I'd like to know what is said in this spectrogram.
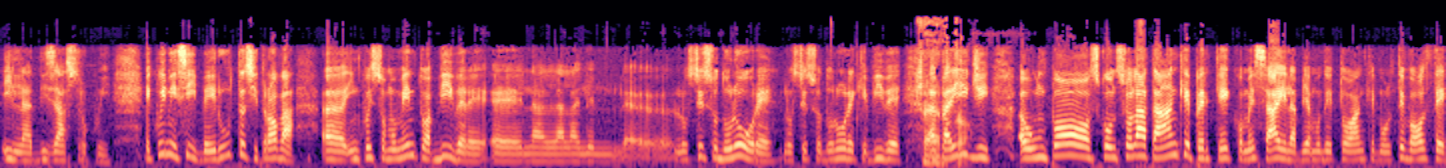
il disastro qui. E quindi sì, Beirut si trova eh, in questo momento a vivere eh, la, la, la, lo stesso dolore, lo stesso dolore che vive certo. Parigi, eh, un po' sconsolata anche perché, come sai, l'abbiamo detto anche molte volte,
